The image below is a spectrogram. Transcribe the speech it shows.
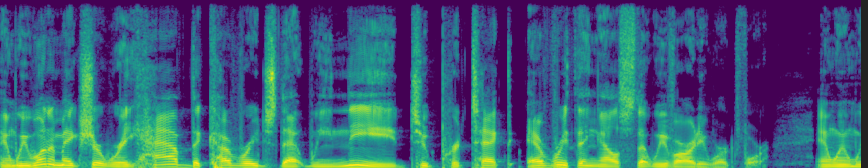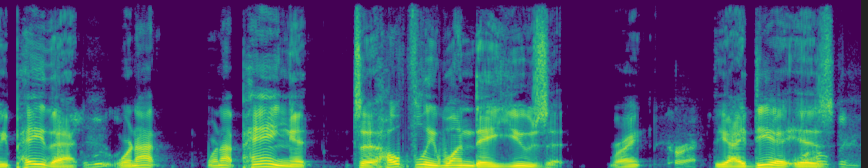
and we want to make sure we have the coverage that we need to protect everything else that we've already worked for. And when we pay that, Absolutely. we're not we're not paying it to hopefully one day use it, right? Correct. The idea we're is hoping,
